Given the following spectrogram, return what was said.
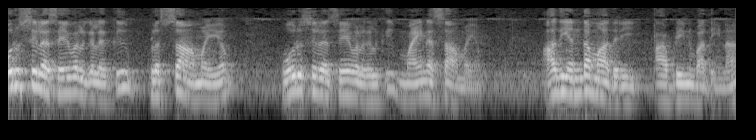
ஒரு சில சேவல்களுக்கு ப்ளஸ்ஸாக அமையும் ஒரு சில சேவல்களுக்கு மைனஸாக அமையும். அது எந்த மாதிரி அப்படின்னு பார்த்தீங்கன்னா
